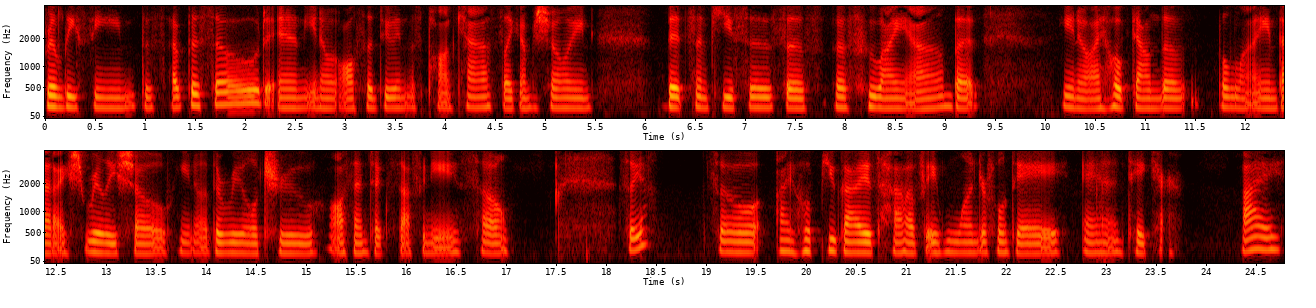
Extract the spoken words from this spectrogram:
releasing this episode and, you know, also doing this podcast, like I'm showing bits and pieces of, of who I am, but, you know, I hope down the, the line that I really show, you know, the real, true, authentic Stephanie. So, so yeah. So I hope you guys have a wonderful day and take care. Bye.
